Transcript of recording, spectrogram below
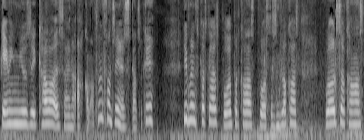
Gaming Music Cover ist eine 8,5 von 10. Das ist ganz okay. Lieblingspodcast, Brawl Podcast, Brawl Stars Vlogcast, Brawl Starcast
